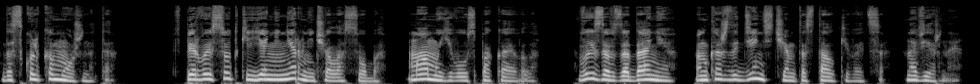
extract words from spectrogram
Да сколько можно-то? В первые сутки я не нервничала особо. Мама его успокаивала. Вызов, задание, он каждый день с чем-то сталкивается, наверное.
